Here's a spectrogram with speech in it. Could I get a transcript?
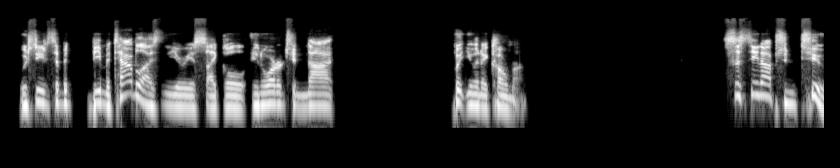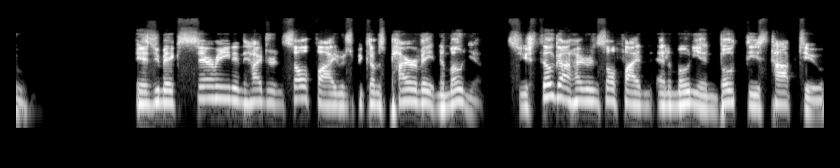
which needs to be metabolized in the urea cycle in order to not put you in a coma. Cysteine option two is you make serine and hydrogen sulfide, which becomes pyruvate and ammonia. So you still got hydrogen sulfide and ammonia in both these top two.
